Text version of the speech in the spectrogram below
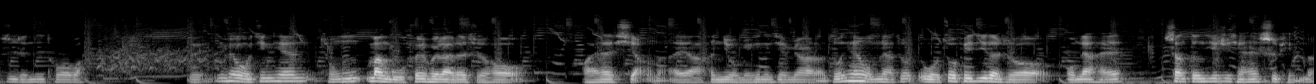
是人字拖吧。对，因为我今天从曼谷飞回来的时候，我还在想呢，哎呀，很久没跟他见面了。昨天我们俩坐我坐飞机的时候，我们俩还上登机之前还视频呢，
